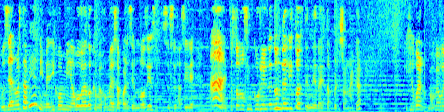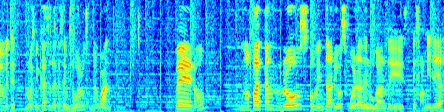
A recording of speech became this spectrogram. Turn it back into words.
pues ya no está bien. Y me dijo mi abogado que mejor me desaparecieron unos días. Entonces es así de, ah, entonces estamos incurriendo en un delito al tener a esta persona acá. Dije, bueno, no me voy a meter. No es mi casa, es la casa de mis abuelos, me aguanto. Pero no faltan los comentarios fuera del lugar de este familiar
